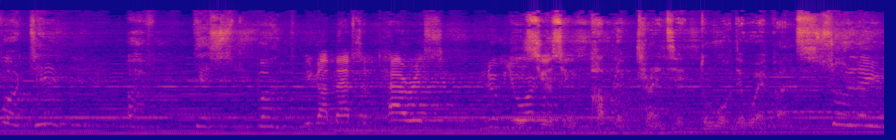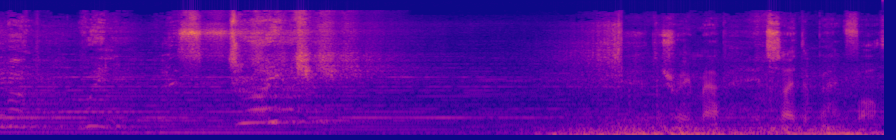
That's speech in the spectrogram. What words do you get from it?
14th of this month. We got maps of Paris, New York. He's using public transit to move the weapons. Suleiman will Mike? The train map inside the bank vault.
